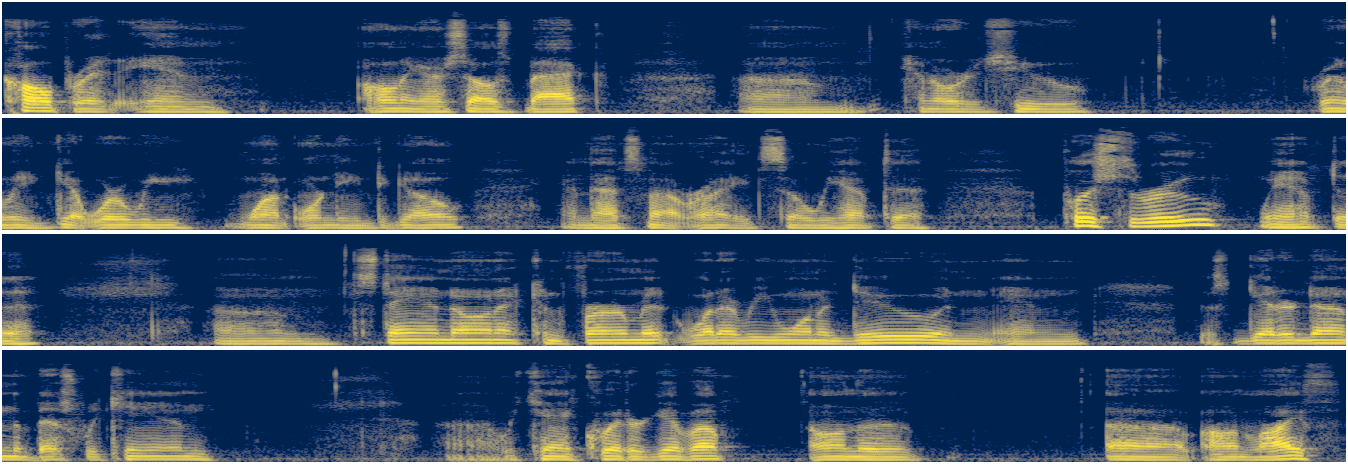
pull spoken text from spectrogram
culprit in holding ourselves back um, in order to really get where we want or need to go. And that's not right. So we have to push through. We have to um, stand on it, confirm it, whatever you want to do, and, and just get her done the best we can. Uh, we can't quit or give up on the uh, on life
